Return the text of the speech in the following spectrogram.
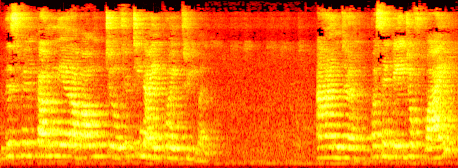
This will come near about 59.31. And uh, percentage of y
